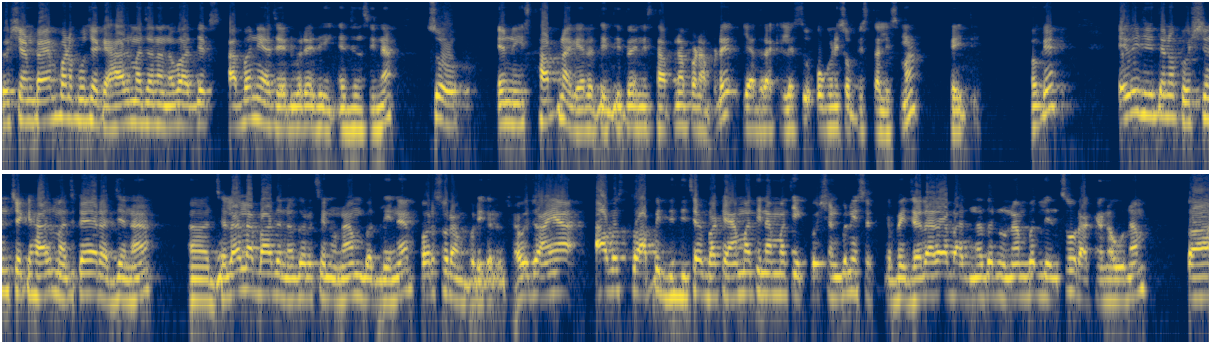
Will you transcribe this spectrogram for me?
ક્વેશ્ચન ટાઈમ પણ પૂછે કે હાલમાં જેના નવા અધ્યક્ષ આ બન્યા છે એડવર્ટાઇઝિંગ એજન્સીના સો એની સ્થાપના ક્યારે થઈ હતી તો એની સ્થાપના પણ આપણે યાદ રાખી લેશું ઓગણીસો પિસ્તાલીસમાં થઈ હતી. ઓકે એવી જ રીતેનો ક્વેશ્ચન છે કે હાલમાં જ કયા રાજ્યના જલાલાબાદ નગર છે એનું નામ બદલીને પરશુરામપુરી કર્યું છે. હવે જો અહીંયા આ વસ્તુ આપી દીધી છે, બાકી આમાંથી આમાંથી એક ક્વેશ્ચન બની શકે કે ભાઈ જલાલાબાદ નગરનું નામ બદલીને શું રાખ્યું નવું નામ? તો આ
